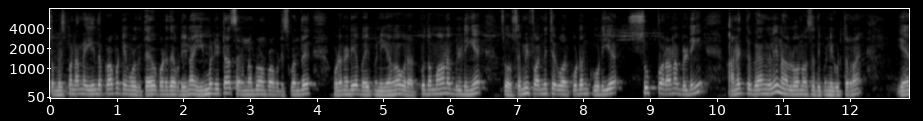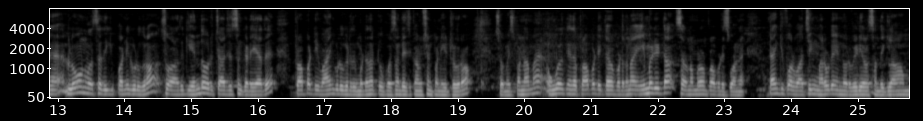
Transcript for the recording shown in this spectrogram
ஸோ மிஸ் பண்ணாமல் இந்த ப்ராப்பர்ட்டி உங்களுக்கு தேவைப்படுது அப்படின்னா இம்மிடியட்டாக சார் நம்பர் ஒன் ப்ராப்பர்ட்டிஸ்க்கு வந்து உடனடியாக பை பண்ணிக்கோங்க. ஒரு அற்புதமான பில்டிங்கு ஸோ செமி ஃபர்னிச்சர் ஒர்க்குடன் கூடிய சூப்பரான பில்டிங் அனைத்து பேங்க்லையும் நான் லோன் வசதி பண்ணி கொடுத்துட்றேன். லோன் வசதிக்கு பண்ணி கொடுக்குறோம். ஸோ அதுக்கு எந்த ஒரு சார்ஜஸும் கிடையாது. ப்ராப்பர்ட்டி வாங்கி கொடுக்குறதுக்கு மட்டும்தான் டூ பர்சன்டேஜ் கமிஷன் பண்ணிகிட்ருக்குறோம் ஸோ மிஸ் பண்ணாமல் உங்களுக்கு இந்த ப்ராப்பர்ட்டி தேவைப்படுதுன்னா இமீடியட்டாக சார் நம்பர் ஒன் ப்ராப்பர்ட்டிஸ் வாங்க. தேங்க்யூ ஃபார் வாட்சிங் மறுபடியும் இன்னொரு வீடியோவில் சந்திக்கலாம்.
